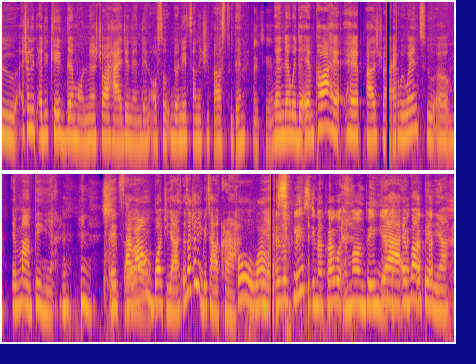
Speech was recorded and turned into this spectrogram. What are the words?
To actually educate them on menstrual hygiene and then also donate sanitary pads to them. Okay. And then with the Empower Her, Hair Pass Drive, we went to um, Emampe it's Wow. around Bawjiase. It's actually in Greater Accra. Oh wow! Yes. There's a place in Accra called Pay. Yeah, Emampe here.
